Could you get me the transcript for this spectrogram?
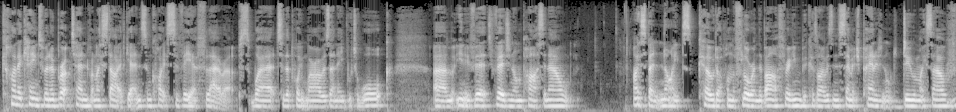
kind of came to an abrupt end when I started getting some quite severe flare ups, where to the point where I was unable to walk, um, you know, vir- virgin on passing out. I spent nights curled up on the floor in the bathroom because I was in so much pain I didn't know what to do with myself.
